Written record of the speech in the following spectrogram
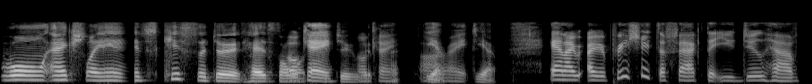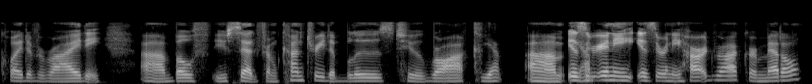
Well, actually, it's Kiss the Dirt has a lot Okay. to do with Okay. it. All Yeah. right. Yeah. And I, I appreciate the fact that you do have quite a variety, uh, both you said from country to blues to rock. Yep. Um, is Yep. there any is there any hard rock or metal?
